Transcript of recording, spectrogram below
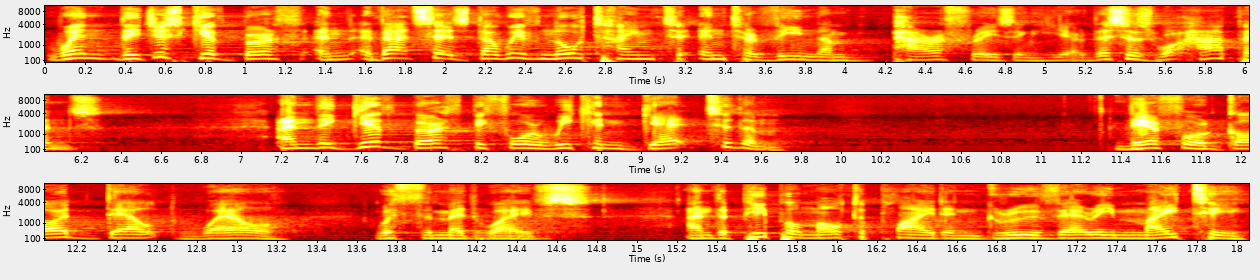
when they just give birth, and, and that's it. Now, we have no time to intervene. I'm paraphrasing here. This is what happens. And they give birth before we can get to them. Therefore, God dealt well with the midwives, and the people multiplied and grew very mighty.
